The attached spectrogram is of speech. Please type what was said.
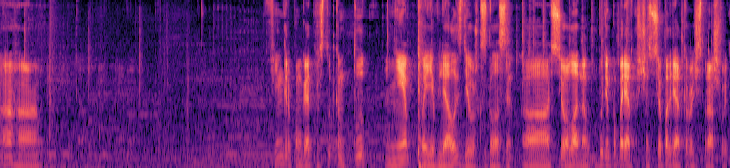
Ага. Фингер помогает проституткам. Тут не появлялась девушка с голосы. все, ладно, будем по порядку. Сейчас все подряд, короче, спрашивают.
